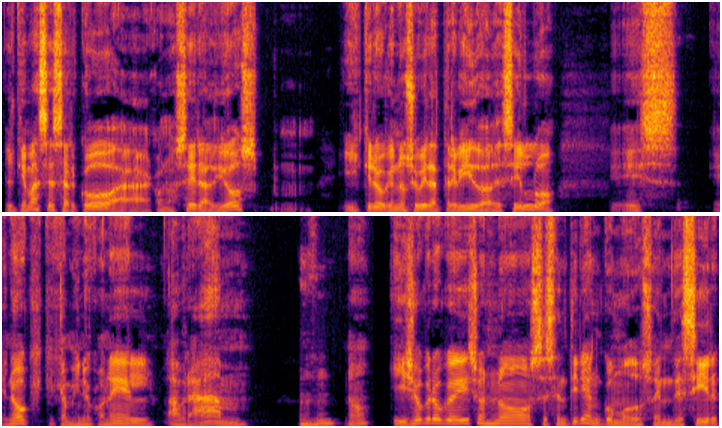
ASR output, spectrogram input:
el que más se acercó a conocer a Dios, y creo que no se hubiera atrevido a decirlo, es Enoch, que caminó con él, Abraham, ¿no? Y yo creo que ellos no se sentirían cómodos en decir,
